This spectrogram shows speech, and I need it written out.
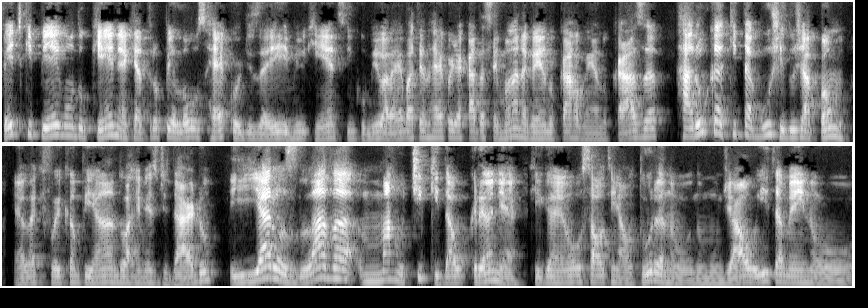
Faith Kipyegon, do Quênia, que atropelou os recordes aí, 1.500, 5.000. Ela ia batendo recorde a cada semana, ganhando carro, ganhando casa. Haruka Kitaguchi, do Japão, ela que foi campeã do arremesso de dardo. E Yaroslava Mahutik, da Ucrânia, que ganhou o salto em altura no, no Mundial e também no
